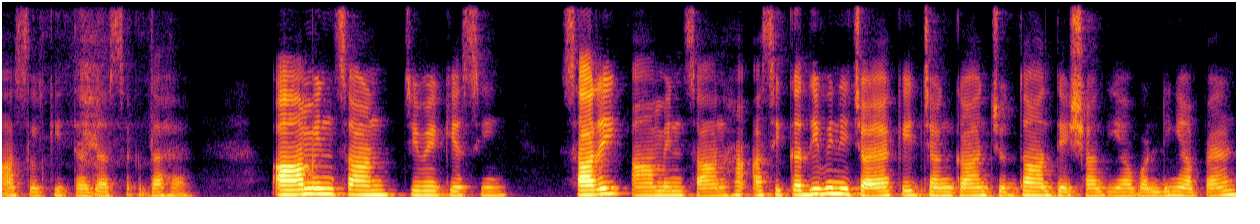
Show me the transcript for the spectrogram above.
ਹਾਸਲ ਕੀਤਾ ਜਾ ਸਕਦਾ ਹੈ। ਆਮ ਇਨਸਾਨ, ਜਿਵੇਂ ਕਿ ਅਸੀਂ, ਸਾਰੇ ਹੀ ਆਮ ਇਨਸਾਨ ਹਾਂ। ਅਸੀਂ ਕਦੀ ਵੀ ਨਹੀਂ ਚਾਹਿਆ ਕਿ ਜੰਗਾਂ ਜੁੱਧਾਂ ਦੇਸ਼ਾਂ ਦੀਆਂ ਵੰਡੀਆਂ ਪੈਣ,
